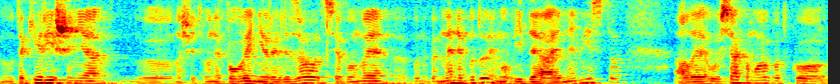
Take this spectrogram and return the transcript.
Ну, Такі рішення значить, вони повинні реалізовуватися, бо ми, ми не будуємо ідеальне місто, але у всякому випадку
